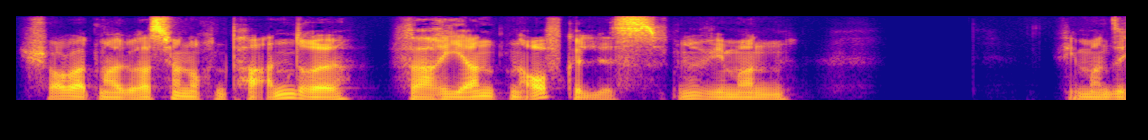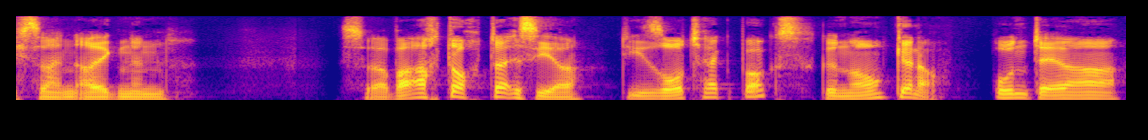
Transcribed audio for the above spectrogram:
Ich schau grad mal, du hast ja noch ein paar andere Varianten aufgelistet, ne, wie man, wie man sich seinen eigenen Server. Ach doch, da ist sie ja. Die Zotac-Box, genau. Genau. Und der,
